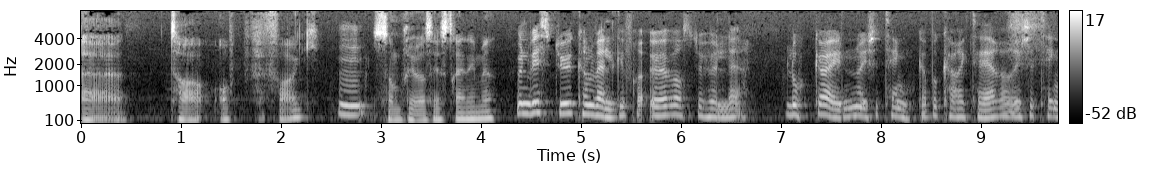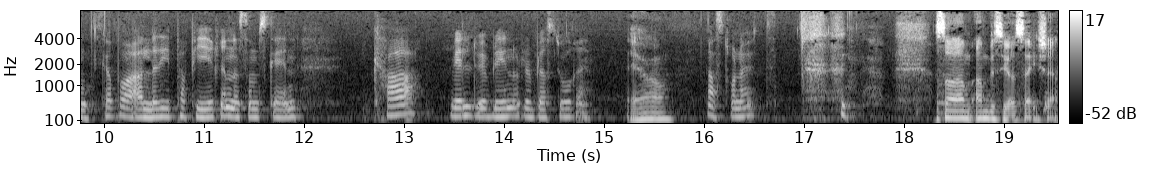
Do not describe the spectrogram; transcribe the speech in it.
eh, ta opp fag Mm. som regner jeg med. Men hvis du kan velge fra øverste hylle, lukke øynene og ikke tenke på karakterer, ikke tenke på alle de papirene som skal inn, hva vil du bli når du blir stor? Ja, Astronaut? Så ambisiøs er jeg ikke.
